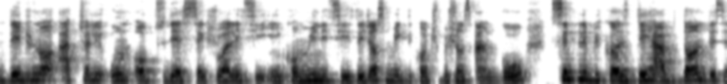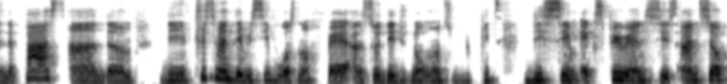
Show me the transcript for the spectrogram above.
they do not actually own up to their sexuality in communities. They just make the contributions and go simply because they have done this in the past and um, the treatment they received was not fair and so they do not want to repeat these same experiences. And so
